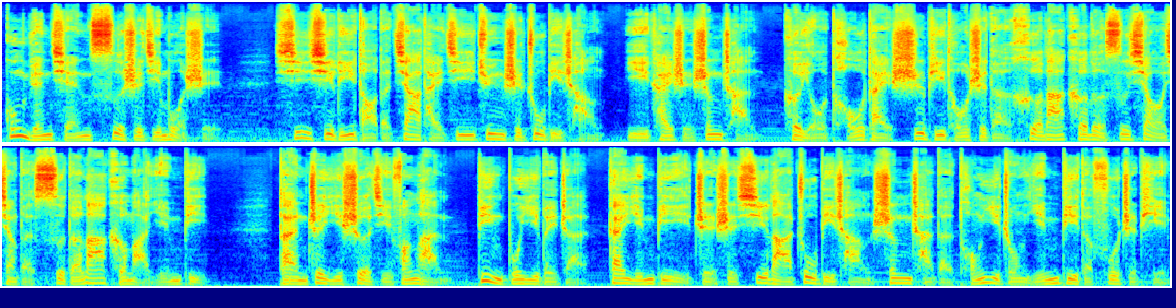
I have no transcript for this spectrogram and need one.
公元前四世纪末时。西西里岛的迦太基军事铸币厂已开始生产刻有头戴狮皮头饰的赫拉克勒斯肖像的斯德拉克马银币，但这一设计方案并不意味着该银币只是希腊铸币厂生产的同一种银币的复制品，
